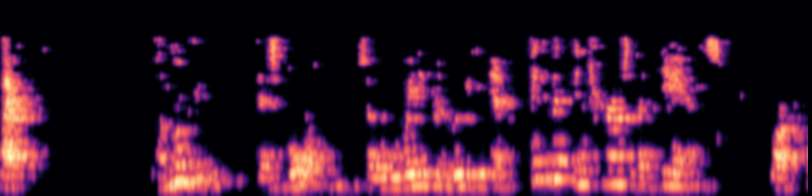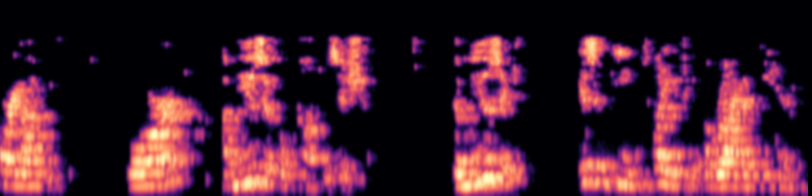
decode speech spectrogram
like a movie that's boring, so we're waiting for the movie to end, think of it in terms of a dance or a choreography or a musical composition. The music isn't being played to arrive at the end.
